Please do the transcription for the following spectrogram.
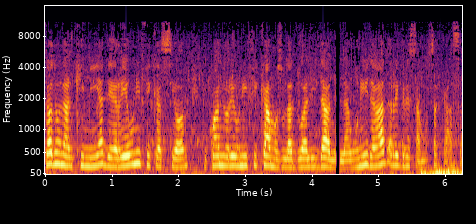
Toda una alquimia de reunificación y cuando reunificamos la dualidad en la unidad, regresamos a casa.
